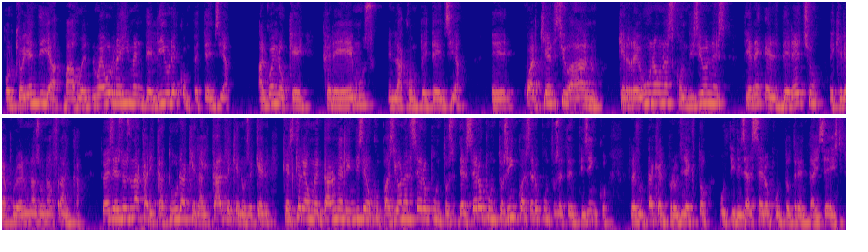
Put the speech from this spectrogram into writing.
porque hoy en día, bajo el nuevo régimen de libre competencia, algo en lo que creemos en la competencia, eh, cualquier ciudadano que reúna unas condiciones tiene el derecho de que le aprueben una zona franca. Entonces eso es una caricatura que el alcalde, que no sé qué, que es que le aumentaron el índice de ocupación al 0. del 0.5 al 0.75. Resulta que el proyecto utiliza el 0.36.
